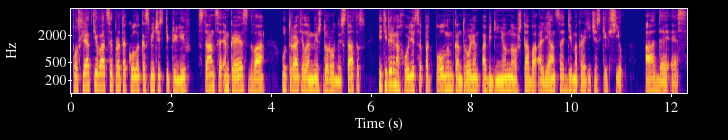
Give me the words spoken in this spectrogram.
После активации протокола «Космический прилив» станция МКС-2 утратила международный статус и теперь находится под полным контролем Объединенного штаба Альянса демократических сил – АДС.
